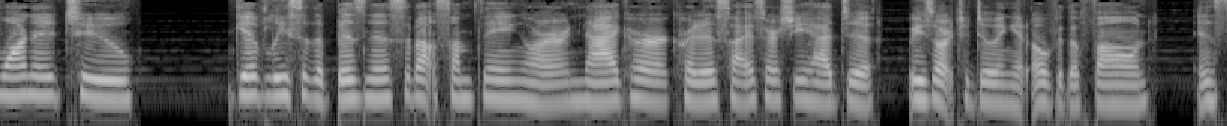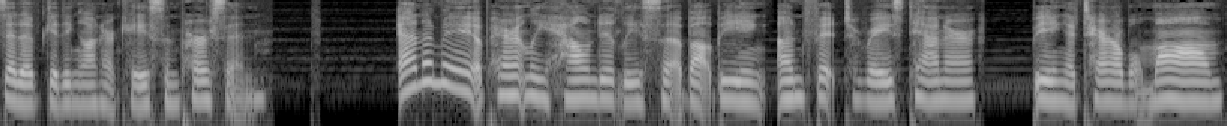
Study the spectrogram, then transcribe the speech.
wanted to give Lisa the business about something or nag her or criticize her, she had to resort to doing it over the phone instead of getting on her case in person. Anna Mae apparently hounded Lisa about being unfit to raise Tanner, being a terrible mom.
